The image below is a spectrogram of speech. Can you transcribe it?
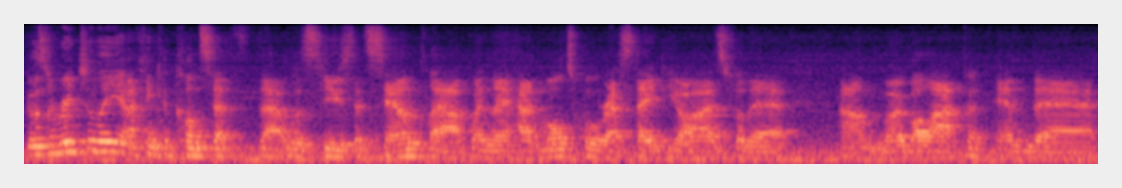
it was originally, I think, a concept that was used at SoundCloud when they had multiple REST APIs for their um, mobile app and their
